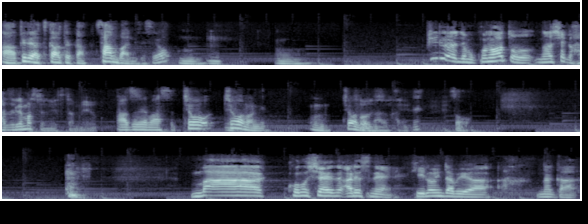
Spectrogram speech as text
あ、ピレラ使うというか3番にですよ。うん。うん。ピリラでもこの後何試合か外れますよね、スタメンを。外れます。長、長野に、うん、長野になるからね。そまあ、この試合ね、あれですね、ヒーローインタビューは、なんか、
